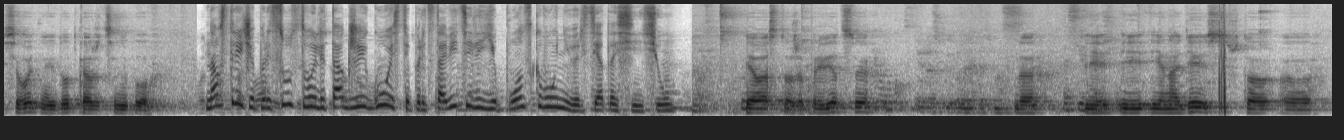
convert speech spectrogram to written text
сегодня идут, кажется, неплохо. На встрече присутствовали также и гости, представители Японского университета Синсю. Я вас тоже приветствую. Да. И, и, и надеюсь, что э,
